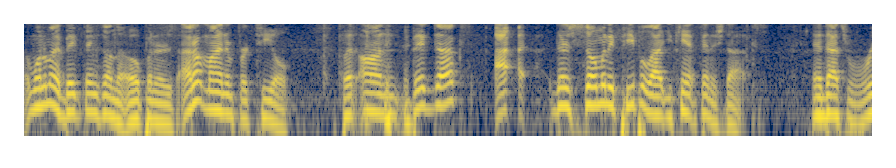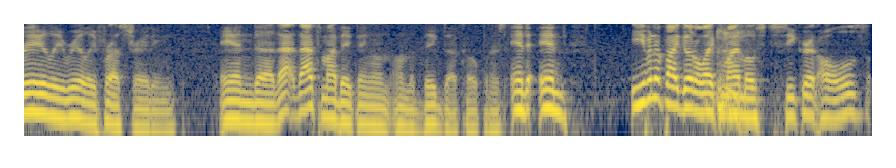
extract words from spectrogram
one of my big things on the openers, I don't mind them for teal, but on big ducks, I, I there's so many people out you can't finish ducks, and that's really really frustrating. And uh, that that's my big thing on, on the big duck openers. And and even if I go to like my most secret holes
